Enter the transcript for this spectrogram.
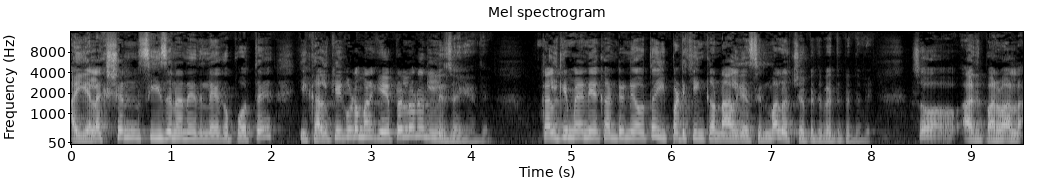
ఆ ఎలక్షన్ సీజన్ అనేది లేకపోతే ఈ కల్కి కూడా మనకి ఏప్రిల్లోనే రిలీజ్ అయ్యేది. కల్కి మేనియా కంటిన్యూ అవుతా ఇప్పటికి ఇంకా నాలుగైదు సినిమాలు వచ్చాయి పెద్ద పెద్ద పెద్దవి. సో అది పర్వాలా.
